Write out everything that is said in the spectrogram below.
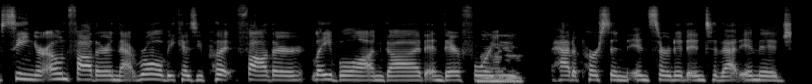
seeing your own father in that role because you put father label on God and therefore mm-hmm. you had a person inserted into that image.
